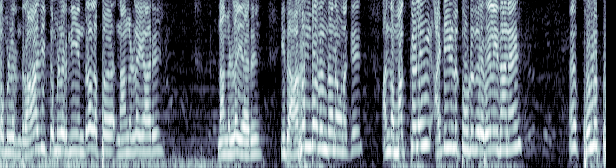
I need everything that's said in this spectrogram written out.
தமிழர்ன்ற ஆதி தமிழர் நீ என்றால் அப்போ நாங்கள்லாம் யாரு? நாங்கள்லாம் யாரு? இது அகம்பாதம் தானே உனக்கு? அந்த மக்களை அடியிழுத்து விடுகிற வேலை தானே? கொழுப்பு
